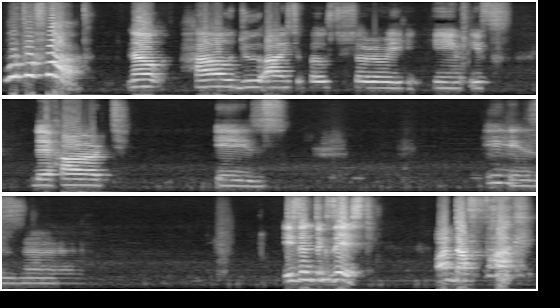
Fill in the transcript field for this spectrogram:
What the fuck? Now, how do I suppose to surgery him if the heart is is uh, isn't exist? What the fuck?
